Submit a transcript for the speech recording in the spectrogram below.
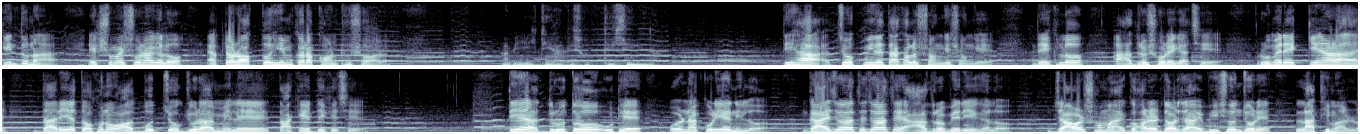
কিন্তু না একসময় শোনা গেল একটা রক্ত হিম করা কণ্ঠস্বর। আমি এই দিহাকে সত্যিই চিনি না। তিহা চোখ মিলে তাকালো সঙ্গে সঙ্গে। দেখল আদ্র সরে গেছে। রুমের এক কিনারায় দাঁড়িয়ে তখনও অদ্ভুত চোখ জোড়া মিলে তাকে দেখেছে। টিয়া দ্রুত উঠে ওড়না করিয়ে নিল। গায়ে জড়াতে জড়াতে আদ্র বেরিয়ে গেল। যাওয়ার সময় ঘরের দরজায় ভীষণ জোরে লাথি মারল।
